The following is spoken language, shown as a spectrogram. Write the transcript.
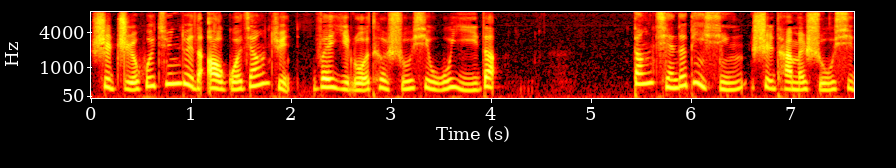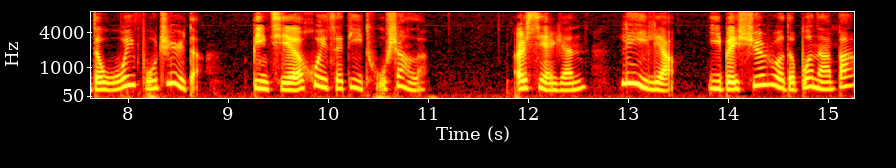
是指挥军队的奥国将军威伊罗特熟悉无疑的。当前的地形是他们熟悉的无微不至的，并且绘在地图上了。而显然，力量已被削弱的波拿巴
